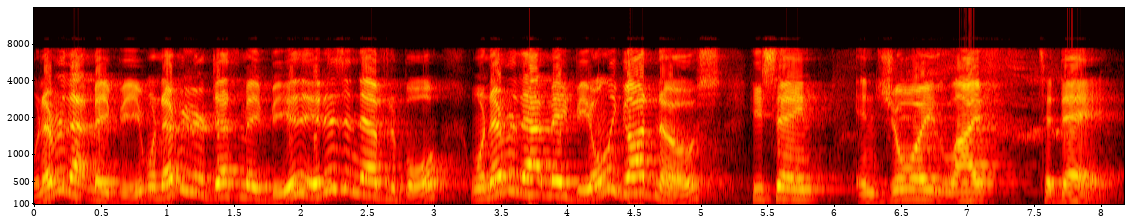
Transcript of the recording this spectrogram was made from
whenever that may be, whenever your death may be, it is inevitable, whenever that may be, only God knows, he's saying, enjoy life today.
